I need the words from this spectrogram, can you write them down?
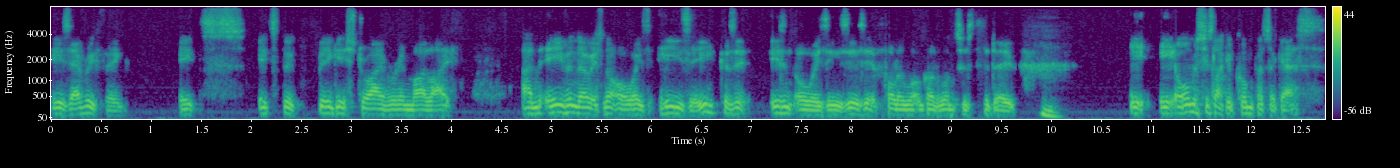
is everything. It's it's the biggest driver in my life. And even though it's not always easy, because it isn't always easy, is it following what God wants us to do? Mm it, it almost is like a compass, I guess.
